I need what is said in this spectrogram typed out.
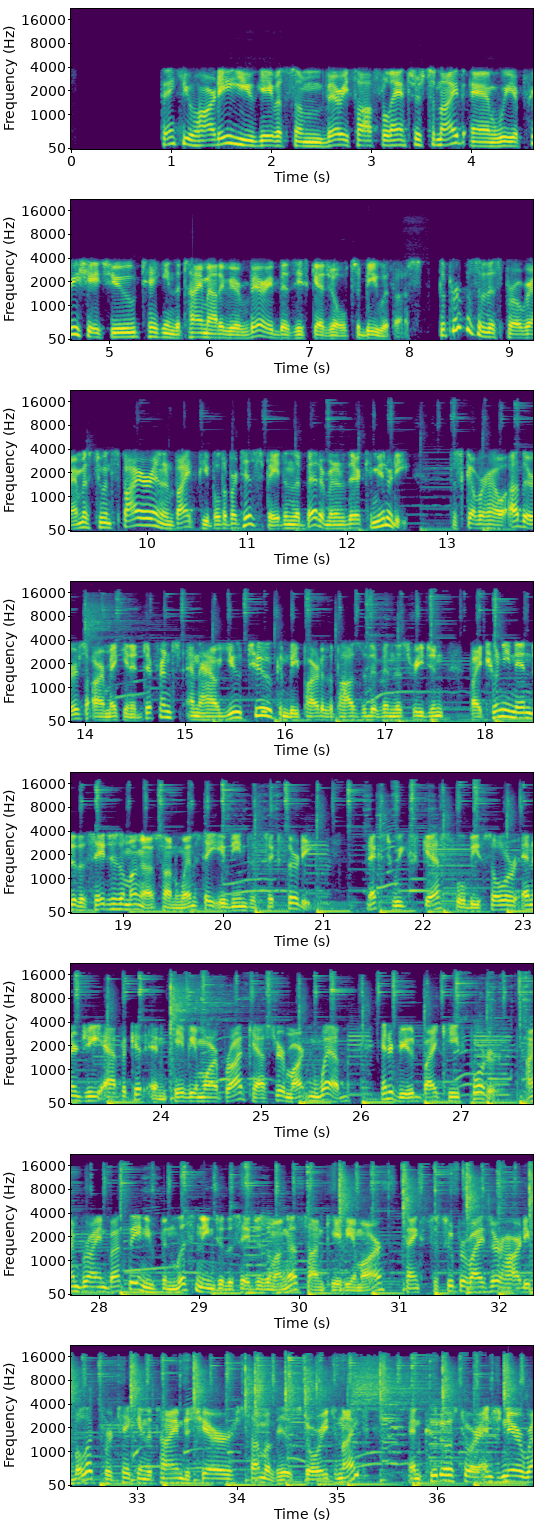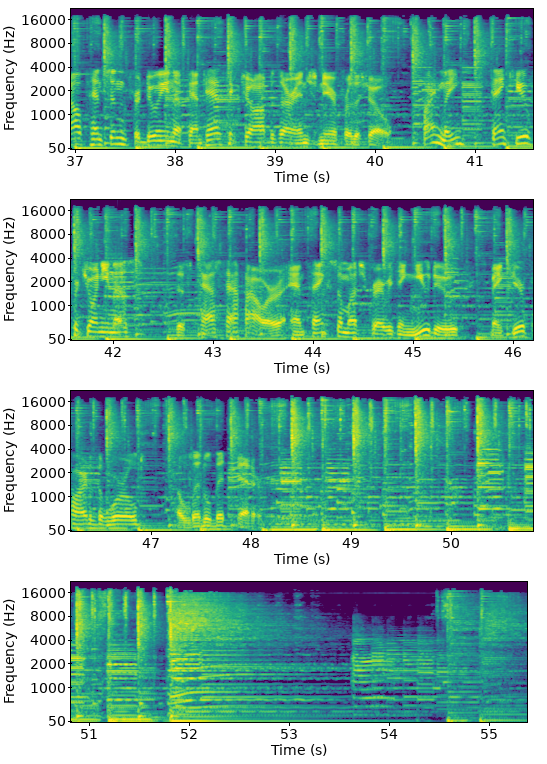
Thank you, Hardy. You gave us some very thoughtful answers tonight, and we appreciate you taking the time out of your very busy schedule to be with us. The purpose of this program is to inspire and invite people to participate in the betterment of their community. Discover how others are making a difference and how you too can be part of the positive in this region by tuning in to the Sages Among Us on Wednesday evenings at 6:30. Next week's guest will be solar energy advocate and KVMR broadcaster Martin Webb, interviewed by Keith Porter. I'm Brian Buckley, and you've been listening to The Sages Among Us on KVMR. Thanks to Supervisor Hardy Bullock for taking the time to share some of his story tonight. And kudos to our engineer Ralph Henson for doing a fantastic job as our engineer for the show. Finally, thank you for joining us this past half hour, and thanks so much for everything you do to make your part of the world a little bit better.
